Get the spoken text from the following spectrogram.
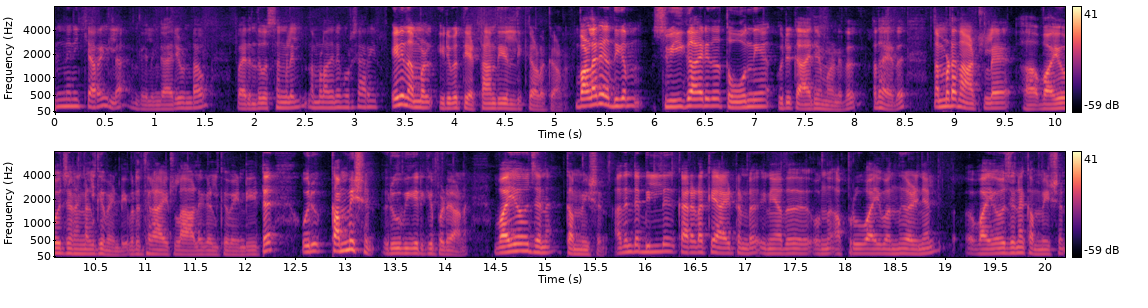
എന്നെനിക്കറിയില്ല എന്തെങ്കിലും കാര്യം ഉണ്ടാവും. വരും ദിവസങ്ങളിൽ നമ്മൾ അതിനെക്കുറിച്ച് അറിയും. ഇനി നമ്മൾ ഇരുപത്തി എട്ടാം തീയതിയിലേക്ക് കടക്കുകയാണ്. വളരെയധികം സ്വീകാര്യത തോന്നിയ ഒരു കാര്യമാണിത്. അതായത് നമ്മുടെ നാട്ടിലെ വയോജനങ്ങൾക്ക് വേണ്ടി വൃദ്ധരായിട്ടുള്ള ആളുകൾക്ക് വേണ്ടിയിട്ട് ഒരു കമ്മീഷൻ രൂപീകരിക്കപ്പെടുകയാണ്. വയോജന കമ്മീഷൻ. അതിന്റെ ബില്ല് കരടൊക്കെ ആയിട്ടുണ്ട്. ഇനി അത് ഒന്ന് അപ്രൂവായി വന്നു കഴിഞ്ഞാൽ വയോജന കമ്മീഷൻ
